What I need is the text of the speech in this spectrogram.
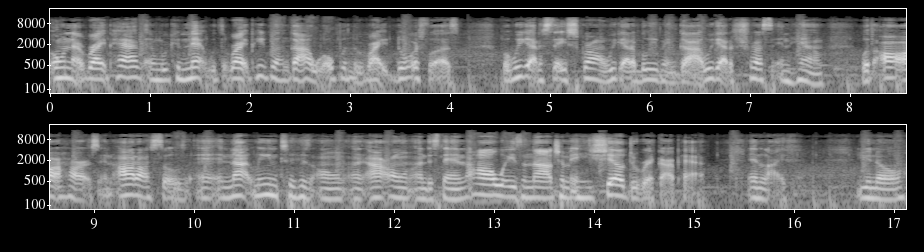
on that right path and we connect with the right people and god will open the right doors for us. But we got to stay strong. We got to believe in god. We got to trust in him with all our hearts and all our souls and, and not lean to his own and our own understanding. Always acknowledge him and he shall direct our path in life. You know,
